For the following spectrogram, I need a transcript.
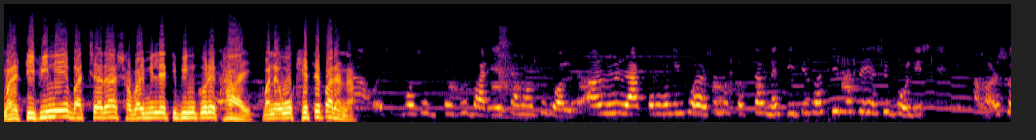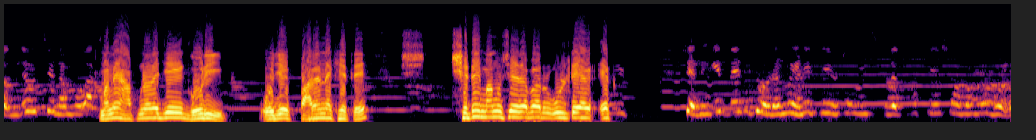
মানে টিফিনে বাচ্চারা সবাই মিলে টিফিন করে খায়। মানে ও খেতে পারে না। না, বসে থেকে বাড়ি এসে আমাকে বলে আমি রাগ করে বলি পড়াশোনা করতে না দিতে পারছি না তুই এসে বলিস। আমার সহ্য হচ্ছে না মানে আপনারা যে গরিব ও যে পারে না খেতে সেটাই মানুষের আবার উল্টে এক- এক সেদিনকে ধরে মেরেছি স্কুলে কাছে এসে আমাকে বলে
